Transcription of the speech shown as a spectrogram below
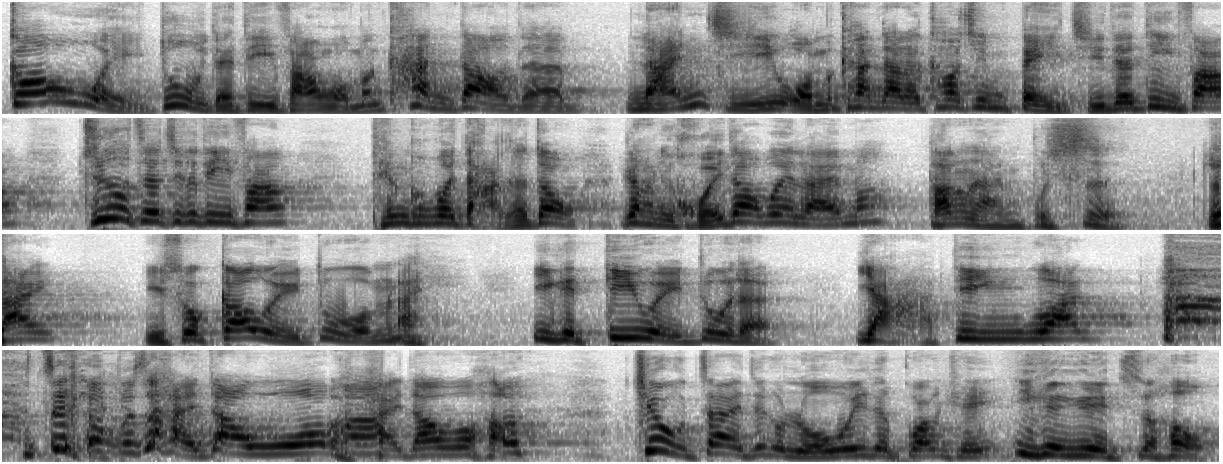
高纬度的地方，我们看到的南极，我们看到的靠近北极的地方，只有在这个地方，天空会打个洞，让你回到未来吗？当然不是。来，你说高纬度，我们来一个低纬度的亚丁湾，这个不是海盗窝吗？海盗窝好，就在这个挪威的光圈一个月之后，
